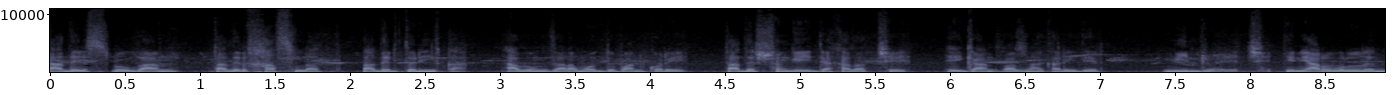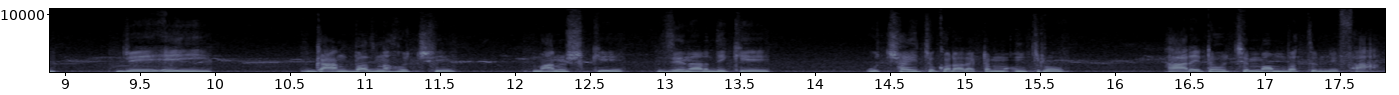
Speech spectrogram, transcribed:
তাদের স্লোগান, তাদের খাসলাত, তাদের তরিকা, এবং যারা মদ্যপান করে, তাদের সঙ্গেই দেখা যাচ্ছে এই গান বাজনাকারীদের মিল রয়েছে। তিনি আরও বললেন যে এই গান বাজনা হচ্ছে মানুষকে জেনার দিকে উৎসাহিত করার একটা মন্ত্র, আর এটা হচ্ছে মাম্বাতুল নিফাক।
